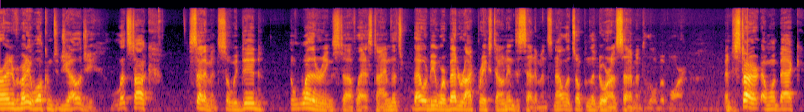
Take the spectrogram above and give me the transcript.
All right, everybody, welcome to geology. Let's talk sediments. So we did the weathering stuff last time. That's that would be where bedrock breaks down into sediments. Now let's open the door on sediment a little bit more. And to start, I went back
